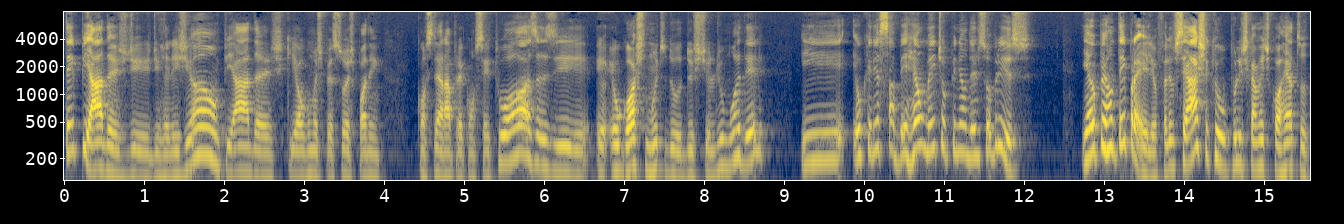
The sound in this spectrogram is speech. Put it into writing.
tem piadas de, de religião, piadas que algumas pessoas podem considerar preconceituosas, e eu, eu gosto muito do, do estilo de humor dele, e eu queria saber realmente a opinião dele sobre isso. E aí eu perguntei para ele, eu falei, você acha que o politicamente correto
